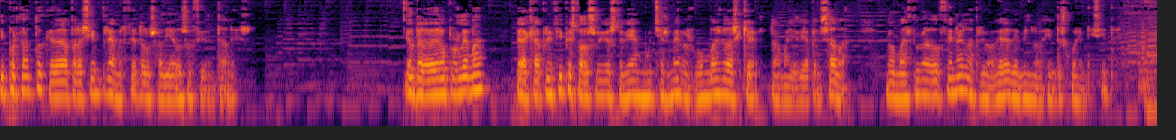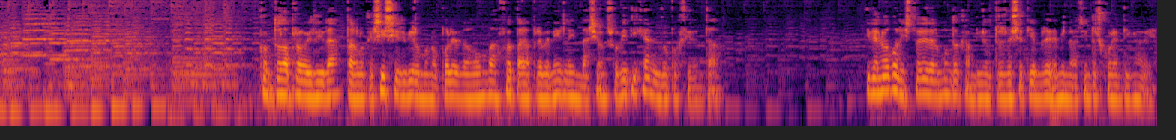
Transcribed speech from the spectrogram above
y por tanto quedara para siempre a merced de los aliados occidentales. El verdadero problema era que al principio Estados Unidos tenía muchas menos bombas de las que la mayoría pensaba, no más de una docena en la primavera de 1947. Con toda probabilidad, para lo que sí sirvió el monopolio de la bomba fue para prevenir la invasión soviética de Europa Occidental. Y de nuevo la historia del mundo cambió el 3 de septiembre de 1949,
